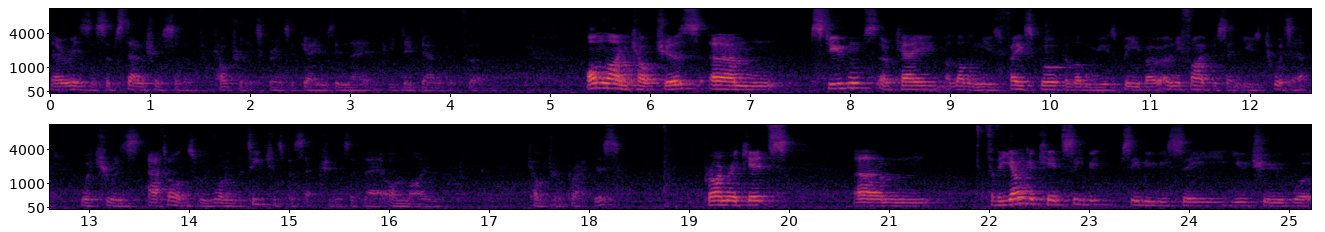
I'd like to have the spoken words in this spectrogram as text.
There is a substantial sort of cultural experience of games in there if you dig down a bit further. Online cultures, um, students, okay, a lot of them use Facebook, a lot of them use Bebo, only 5% use Twitter, which was at odds with one of the teachers' perceptions of their online cultural practice. Primary kids, um, for the younger kids, CB, CBBC, YouTube were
